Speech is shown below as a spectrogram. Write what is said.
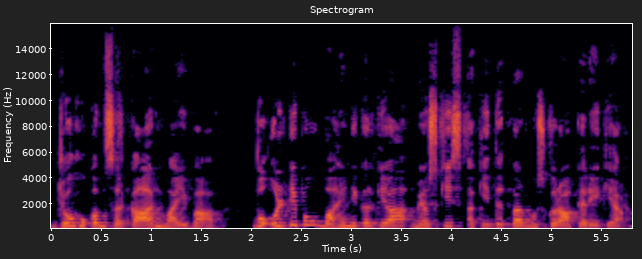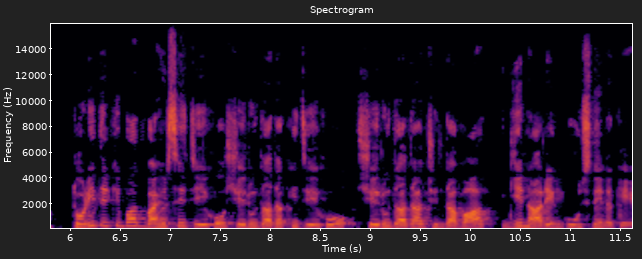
جو حکم سرکار، مائی باپ۔ وہ الٹی پاؤں باہر نکل گیا، میں اس کی اس عقیدت پر مسکرا کرے گیا۔ تھوڑی دیر کے بعد باہر سے جے ہو، شیرو دادا کی جے ہو، شیرو دادا، جندہ باد، یہ نعرے گونجنے لگے۔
